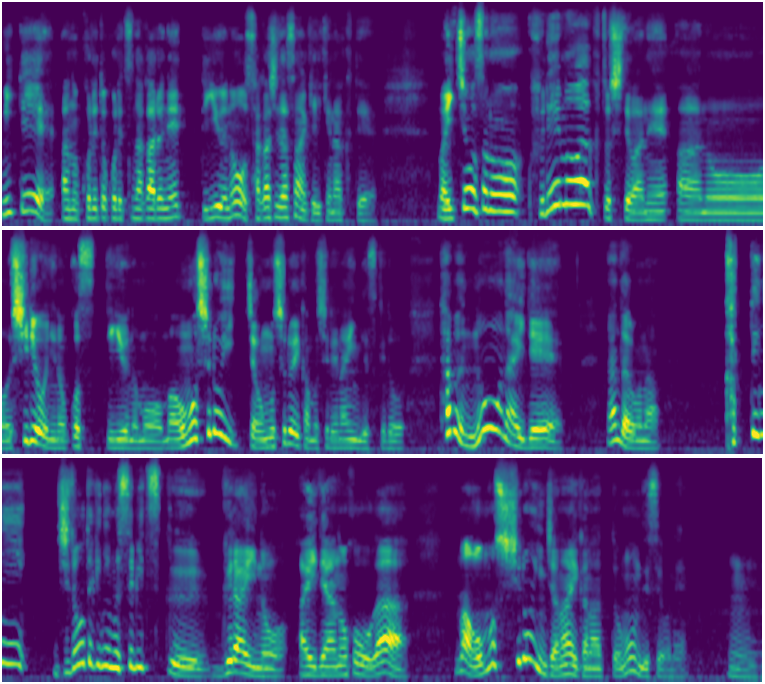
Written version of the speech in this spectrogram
見てあのこれとこれつながるねっていうのを探し出さなきゃいけなくてまあ、一応そのフレームワークとしてはね、あの資料に残すっていうのも、まあ、面白いっちゃ面白いかもしれないんですけど多分脳内でなんだろうな勝手に自動的に結びつくぐらいのアイデアの方がまあ面白いんじゃないかなって思うんですよね。うん。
